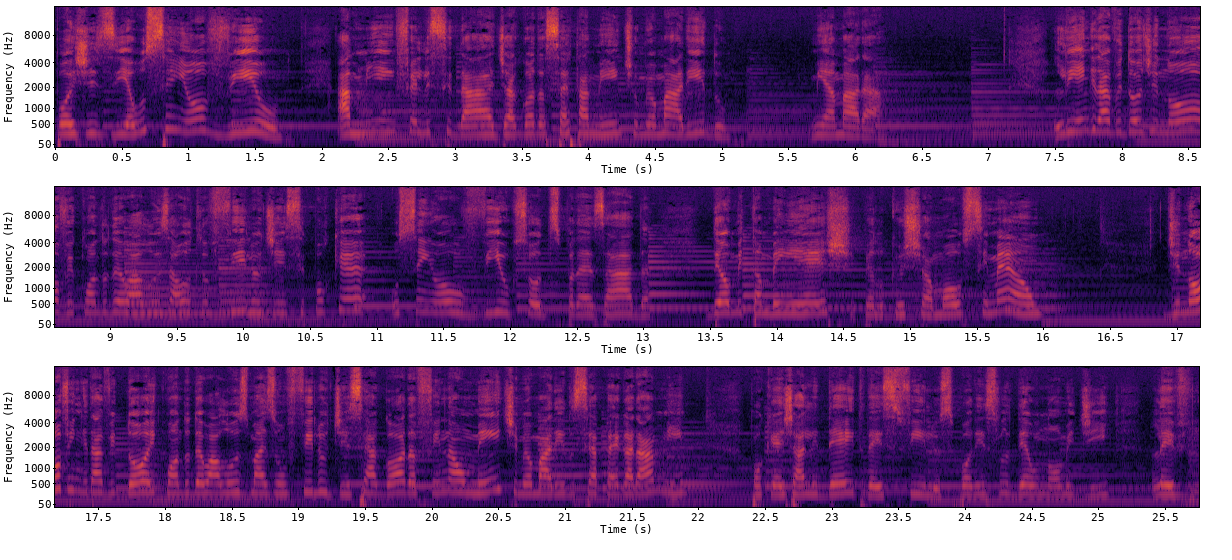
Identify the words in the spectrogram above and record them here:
pois dizia: O Senhor viu a minha infelicidade, agora certamente o meu marido me amará. Lia engravidou de novo e quando deu à luz a outro filho, disse: Porque o Senhor viu que sou desprezada, deu-me também este, pelo que o chamou Simeão. De novo engravidou e quando deu à luz mais um filho, disse: Agora finalmente meu marido se apegará a mim, porque já lhe dei três filhos, por isso lhe deu o nome de Levi.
